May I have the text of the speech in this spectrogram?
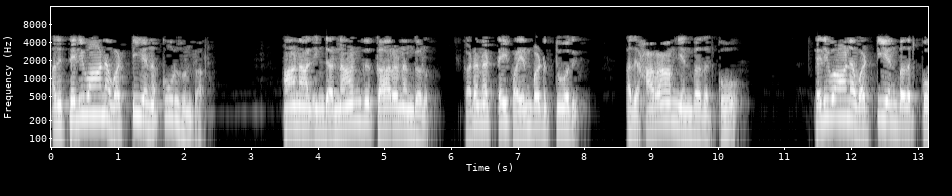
அது தெளிவான வட்டி என கூறுகின்றார். ஆனால் இந்த நான்கு காரணங்களும் கடனட்டை பயன்படுத்துவது அது ஹராம் என்பதற்கோ தெளிவான வட்டி என்பதற்கோ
